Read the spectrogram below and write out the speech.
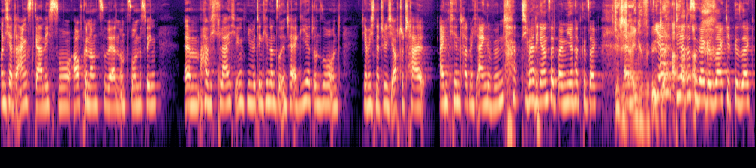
Und ich hatte Angst, gar nicht so aufgenommen zu werden und so. Und deswegen ähm, habe ich gleich irgendwie mit den Kindern so interagiert und so. Und die haben mich natürlich auch total. Ein Kind hat mich eingewöhnt. Die war die ganze Zeit bei mir und hat gesagt. Die hat dich ähm, eingewöhnt. Ja, die hat es sogar gesagt. Die hat gesagt,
